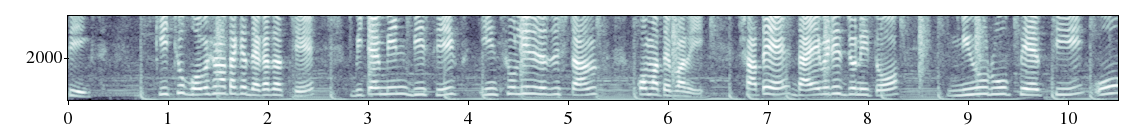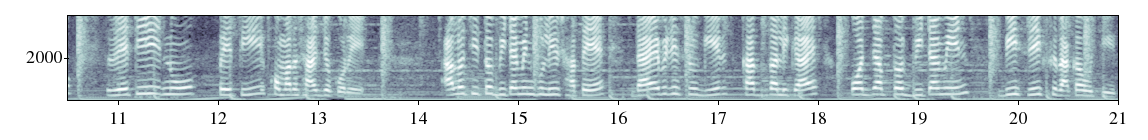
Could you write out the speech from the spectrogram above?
সিক্স। কিছু গবেষণা থেকে দেখা যাচ্ছে, vitamin B six insulin resistance কমাতে পারে। সাথে ডায়াবেটিসজনিত নিউরোপ্যাথি ও রেটিনোপ্যাথি কমাতে সাহায্য করে। আলোচিত ভিটামিনগুলির সাথে ডায়াবেটিস রোগীর খাদ্য তালিকায় পর্যাপ্ত ভিটামিন বি সিক্স রাখা উচিত।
